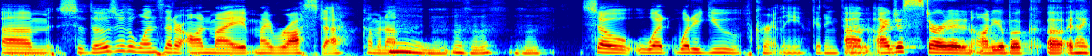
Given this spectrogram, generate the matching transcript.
Um, so those are the ones that are on my my roster coming up. Mm-hmm. Mm-hmm. So what what are you currently getting through? Um, I just started an audiobook, uh, and I,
